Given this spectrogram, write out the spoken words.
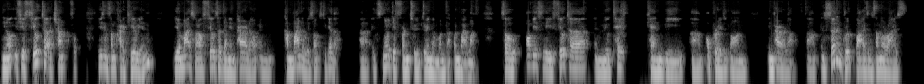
You know, if you filter a chunk for, using some criterion, you might as well filter them in parallel and combine the results together. Uh, it's no different to doing them one by one. By one. So obviously, filter and mutate can be um, operated on in parallel. Um, and certain group bys and summarize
